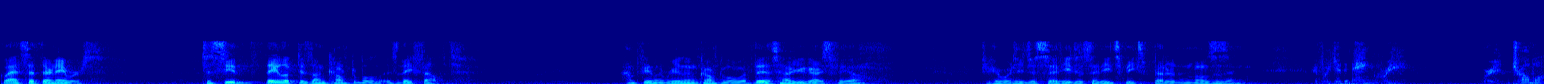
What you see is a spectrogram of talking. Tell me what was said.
glanced at their neighbors to see if they looked as uncomfortable as they felt. I'm feeling really uncomfortable with this. How you guys feel? Did you hear what he just said? He just said he speaks better than Moses, and if we get angry, trouble.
